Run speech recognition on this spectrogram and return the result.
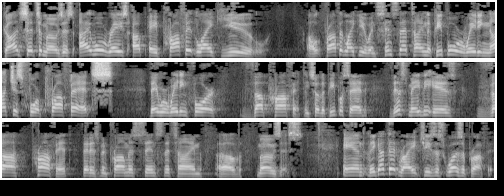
God said to Moses, I will raise up a prophet like you. A prophet like you. And since that time, the people were waiting not just for prophets, they were waiting for the prophet. And so the people said, this maybe is the prophet that has been promised since the time of Moses. And they got that right. Jesus was a prophet.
